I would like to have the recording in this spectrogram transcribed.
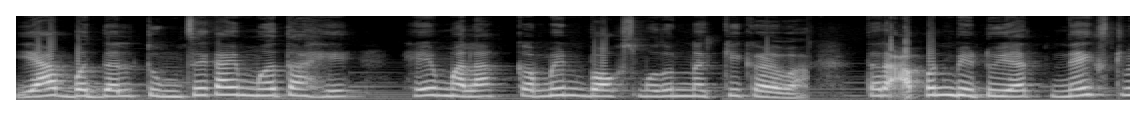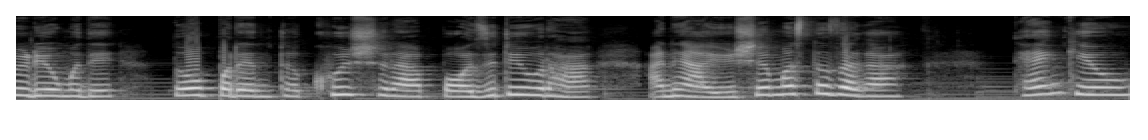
याबद्दल तुमचे काय मत आहे हे मला कमेंट बॉक्समधून नक्की कळवा. तर आपण भेटूयात नेक्स्ट व्हिडिओमध्ये तोपर्यंत खुश राहा पॉझिटिव्ह राहा आणि आयुष्य मस्त जगा. थँक्यू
